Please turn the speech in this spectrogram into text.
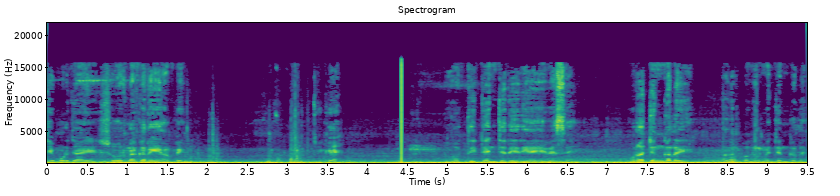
पीछे मुड़ जाए, शोर ना करें यहाँ पे। ठीक है? बहुत ही डेंजर एरिया है वैसे। पूरा जंगल है ये। अगल बगल में जंगल है।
